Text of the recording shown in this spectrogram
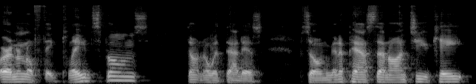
Or I don't know if they played spoons. Don't know what that is. So I'm going to pass that on to you, Kate.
